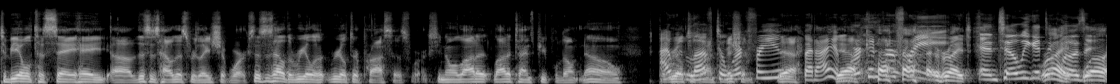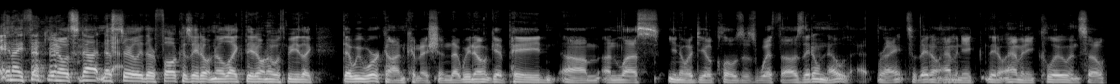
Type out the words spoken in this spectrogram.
to be able to say, hey, uh, this is how this relationship works. This is how the real realtor process works. You know, a lot of a lot of times people don't know. I would love to work for you, Yeah. but I am Yeah. working for free Right. until we get to Right. closing. Well, and I think you know it's not necessarily their fault because they don't know. Like they don't know with me, like that we work on commission, that we don't get paid um, unless you know a deal closes with us. They don't know that, right? So they don't have any. They don't have any clue, and so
